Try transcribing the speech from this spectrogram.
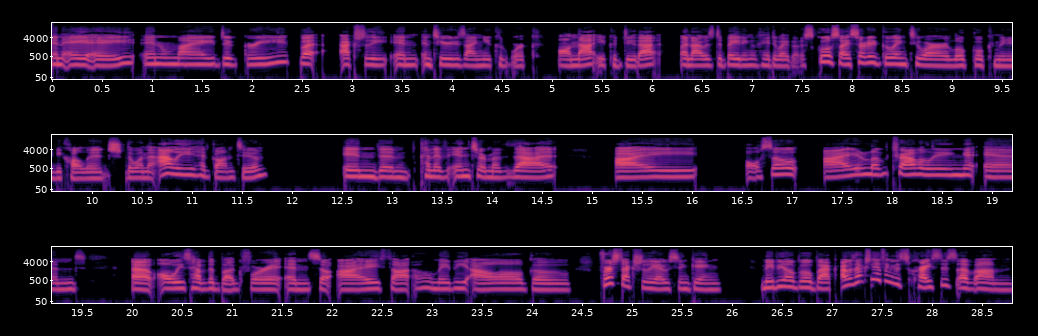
an AA in my degree, but actually in interior design, you could work on that. You could do that. And I was debating, okay, do I go to school? So I started going to our local community college, the one that Allie had gone to. In the kind of interim of that, I also I love traveling and uh, always have the bug for it. And so I thought, oh, maybe I'll go. First, actually, I was thinking maybe I'll go back. I was actually having this crisis of um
